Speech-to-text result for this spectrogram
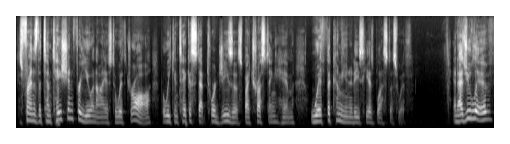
Because, friends, the temptation for you and I is to withdraw, but we can take a step toward Jesus by trusting Him with the communities He has blessed us with. And as you live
